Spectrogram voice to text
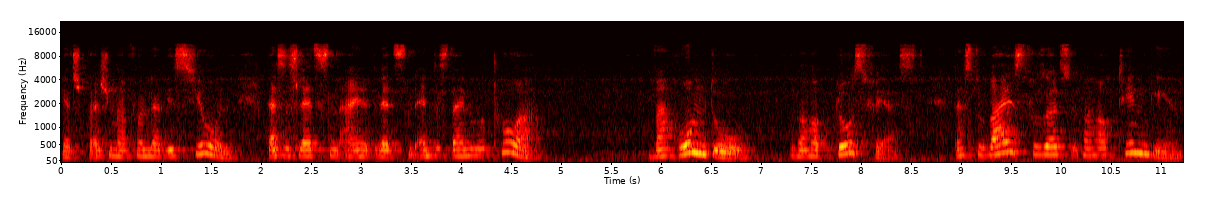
jetzt sprechen wir von der Vision. Das ist letzten, letzten Endes dein Motor. Warum du überhaupt losfährst, dass du weißt, wo sollst du überhaupt hingehen.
